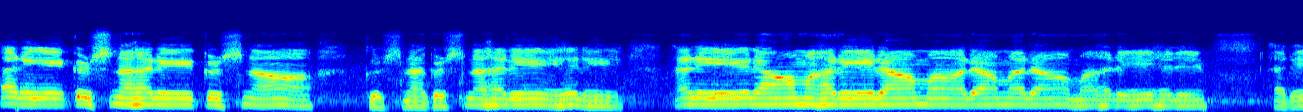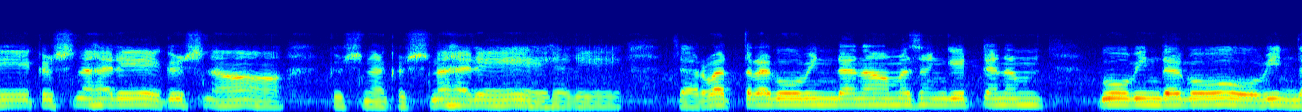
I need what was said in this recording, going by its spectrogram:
ഹരേ കൃഷ്ണ ഹരേ കൃഷ്ണ. കൃഷ്ണ കൃഷ്ണ ഹരേ ഹരേ. ഹരേ രാമ ഹരേ രാമ രാമ രാമ ഹരേ ഹരേ. ഹരേ കൃഷ്ണ ഹരേ കൃഷ്ണ. കൃഷ്ണ കൃഷ്ണ ഹരേ ഹരേ. സർവത്ര ഗോവിന്ദ നാമ സങ്കീർത്തനം. ഗോവിന്ദ ഗോവിന്ദ.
